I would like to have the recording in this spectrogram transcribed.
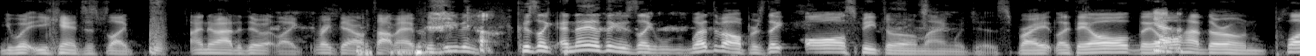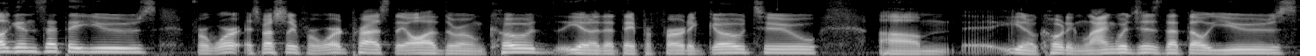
you you can't just like I know how to do it like right there off the top of my head. Because even because like another thing is like web developers they all speak their own languages right? Like they all they yeah. all have their own plugins that they use for word especially for WordPress. They all have their own code you know that they prefer to go to um, you know coding languages that they'll use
